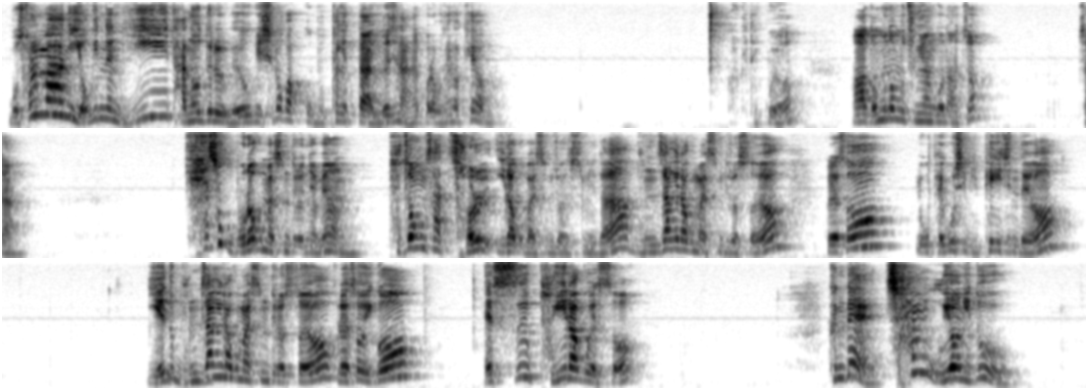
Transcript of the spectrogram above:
뭐 설마니 여기 있는 이 단어들을 외우기 싫어갖고 못하겠다 이러진 않을 거라고 생각해요. 그렇게 됐고요. 아 너무너무 중요한 거 나왔죠? 자 계속 뭐라고 말씀드렸냐면 부정사 절이라고 말씀드렸습니다. 문장이라고 말씀드렸어요. 그래서 요거 152페이지인데요. 얘도 문장이라고 말씀드렸어요. 그래서 이거 SV라고 했어. 근데 참 우연히도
